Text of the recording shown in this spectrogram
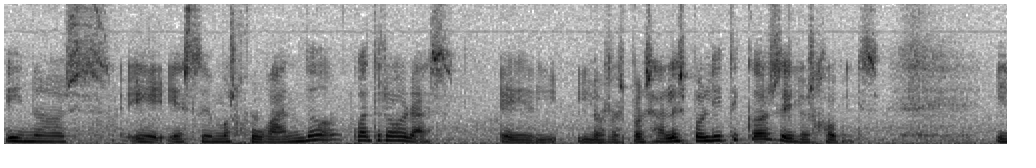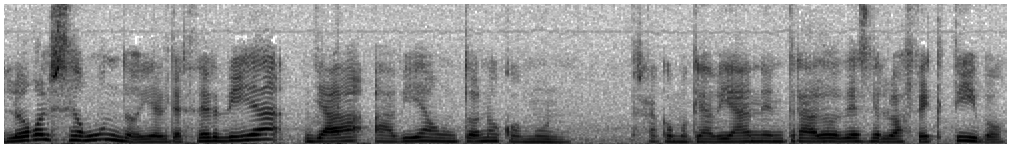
y, nos, y, estuvimos jugando cuatro horas, los responsables políticos y los jóvenes. Y luego el segundo y el tercer día ya había un tono común, o sea, como que habían entrado desde lo afectivo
